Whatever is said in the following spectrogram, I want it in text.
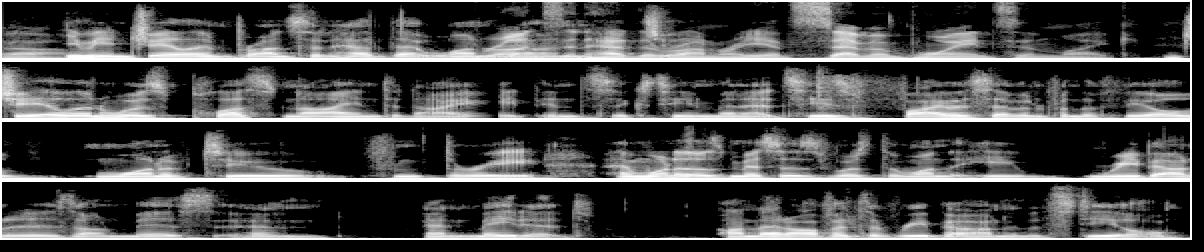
Um, You mean Jalen Brunson had that one Brunson run? had the run where he had seven points and like Jalen was plus nine tonight in 16 minutes. He's five of seven from the field, one of two from three, and one of those misses was the one that he rebounded his own miss and and made it on that offensive rebound and the steal,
